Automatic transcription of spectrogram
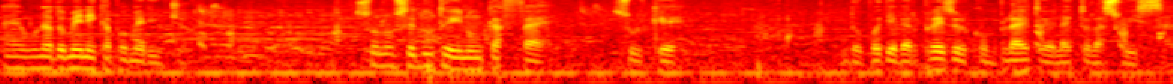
È una domenica pomeriggio. Sono seduto in un caffè, sul che, dopo di aver preso il completo e letto la Suisse.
